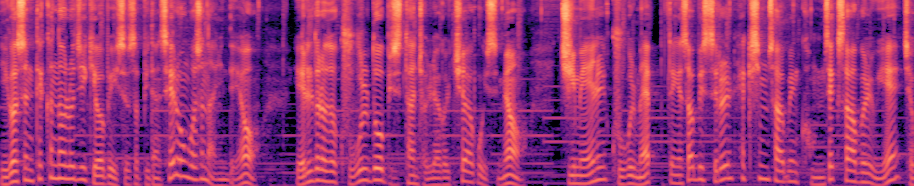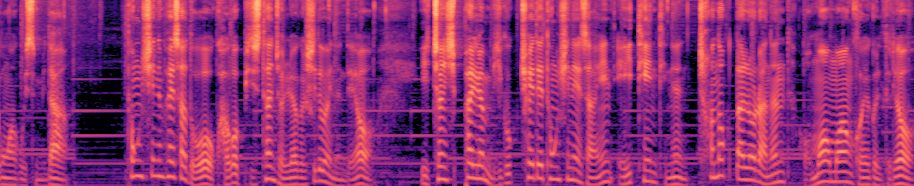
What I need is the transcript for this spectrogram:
이것은 테크놀로지 기업에 있어서 비단 새로운 것은 아닌데요. 예를 들어서 구글도 비슷한 전략을 취하고 있으며 Gmail, 구글 맵 등의 서비스를 핵심 사업인 검색 사업을 위해 제공하고 있습니다. 통신 회사도 과거 비슷한 전략을 시도했는데요. 2018년 미국 최대 통신회사인 AT&T는 천억 달러라는 어마어마한 거액을 들여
